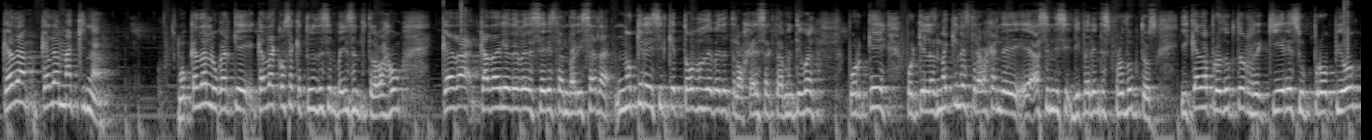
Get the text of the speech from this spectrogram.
Cada, cada máquina o cada lugar que, cada cosa que tú desempeñes en tu trabajo, cada, cada área debe de ser estandarizada. No quiere decir que todo debe de trabajar exactamente igual. ¿Por qué? Porque las máquinas trabajan de, hacen diferentes productos y cada producto requiere su propio,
